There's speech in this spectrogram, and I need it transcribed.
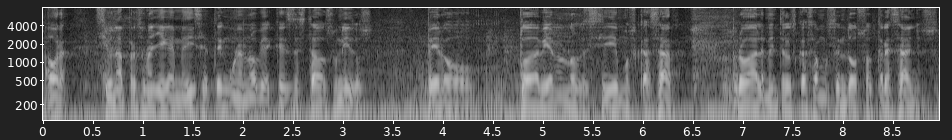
Ahora, si una persona llega y me dice, tengo una novia que es de Estados Unidos, pero todavía no nos decidimos casar, probablemente nos casamos en dos o tres años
